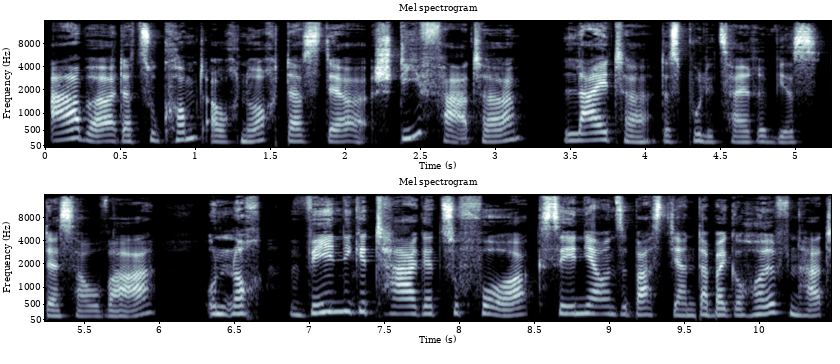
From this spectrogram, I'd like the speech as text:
Aber dazu kommt auch noch, dass der Stiefvater Leiter des Polizeireviers Dessau war und noch wenige Tage zuvor Xenia und Sebastian dabei geholfen hat,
